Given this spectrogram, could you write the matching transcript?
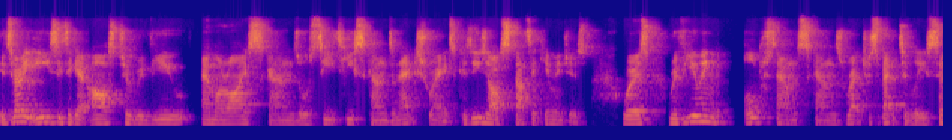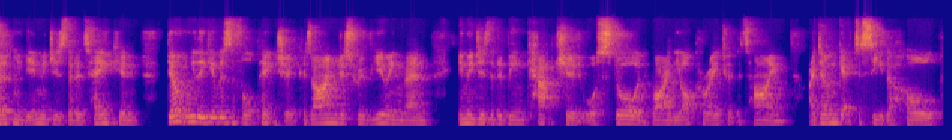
it's very easy to get asked to review MRI scans or CT scans and X-rays because these are static images. Whereas reviewing ultrasound scans retrospectively, certainly the images that are taken don't really give us the full picture because I'm just reviewing then images that have been captured or stored by the operator at the time. I don't get to see the whole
